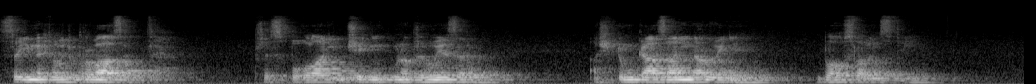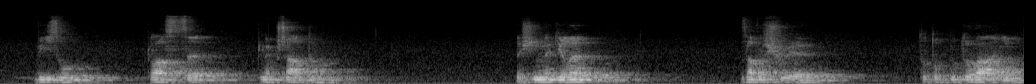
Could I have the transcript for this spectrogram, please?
se jim nechali doprovázet přes povolání učedníků na břehu jezera až k tomu kázání na rovině, blahoslavenství, výzvu k lásce k nepřátelům. Dnešní neděle završuje toto putování,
